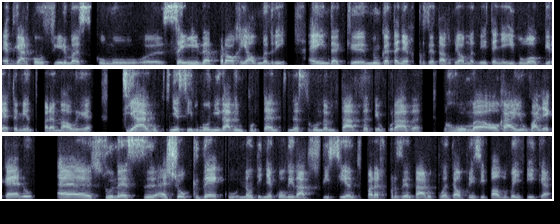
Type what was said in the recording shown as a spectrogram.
Edgar confirma-se como uh, saída para o Real Madrid, ainda que nunca tenha representado o Real Madrid, tenha ido logo diretamente para Málaga. Tiago, que tinha sido uma unidade importante na segunda metade da temporada, ruma ao Raio Vallecano, Uh, Sunas achou que Deco não tinha qualidade suficiente para representar o plantel principal do Benfica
